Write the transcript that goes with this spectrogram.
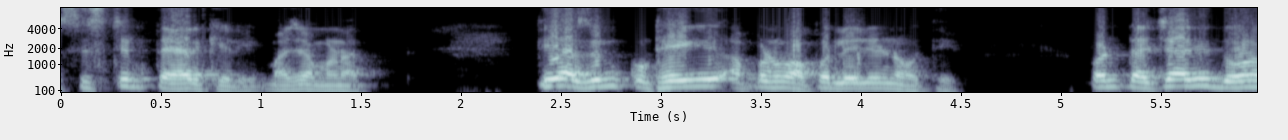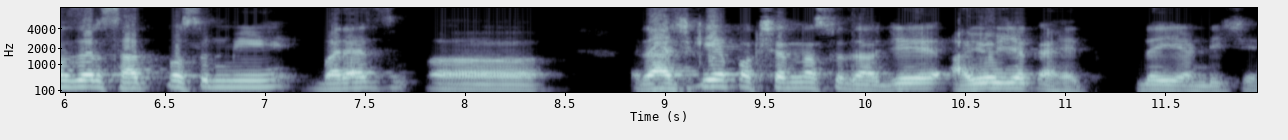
सिस्टीम तयार केली माझ्या मनात. ती अजून कुठेही आपण वापरलेली नव्हती. पण त्याच्या आधी दोन हजार सात पासून मी बऱ्याच राजकीय पक्षांना सुद्धा जे आयोजक आहेत दहीहंडीचे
